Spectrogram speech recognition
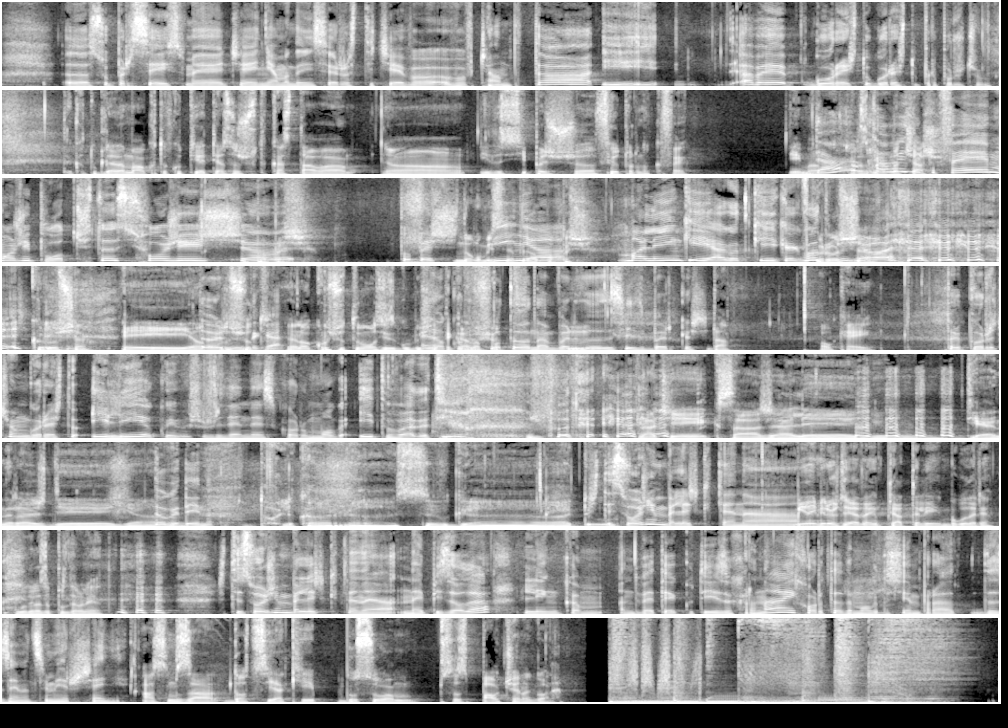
супер сей сме, че няма да ни се разтече в, в чантата и, и абе, горещо, горещо препоръчвам. Като гледам малката котия, тя също така става а, и да си сипеш филтър на кафе. Има да, размерна става и за чаша. кафе, може и плотчета да си сложиш. Пъпеш. Пъпеш, Много ми се диня, трябва пъпеш. Малинки, ягодки, каквото Круша. Круша. Ей, едно Точно крушуто. така. Едно крушуто може да си изгубиш е Едно така на път. набързо да си избъркаш. Да. Окей. Препоръчвам горещо. Или ако имаш рожден ден скоро, мога и това да ти подаря. Значи, к съжалению, ден рождения. До година. Только раз в году. Ще сложим бележките на... Мина ми рождения ден, приятели. Благодаря. Благодаря за поздравленията. Ще сложим бележките на, на епизода, линк към двете кутии за храна и хората да могат да си направят, да вземат сами решение. Аз съм за доста яки. Гласувам с палче нагоре.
